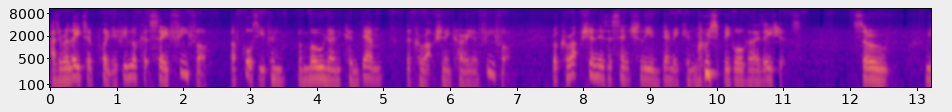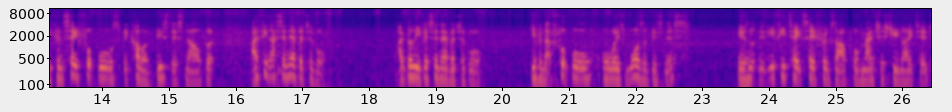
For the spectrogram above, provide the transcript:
as a related point, if you look at, say, FIFA, of course you can bemoan and condemn the corruption occurring in FIFA, but corruption is essentially endemic in most big organizations. So we can say football's become a business now, but I think that's inevitable. I believe it's inevitable, given that football always was a business, if you take, say, for example, Manchester United,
